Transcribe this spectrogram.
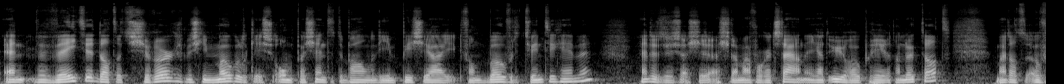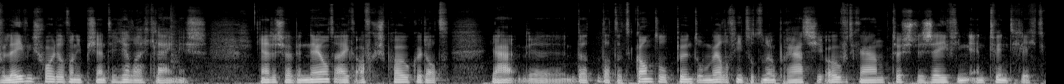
En we weten dat het chirurgisch misschien mogelijk is om patiënten te behandelen die een PCI van boven de 20 hebben. He, dus als je, als je daar maar voor gaat staan en je gaat uren opereren, dan lukt dat. Maar dat het overlevingsvoordeel van die patiënten heel erg klein is. Ja, dus we hebben in Nederland eigenlijk afgesproken dat, ja, dat, dat het kantelpunt om wel of niet tot een operatie over te gaan tussen de 17 en 20 ligt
